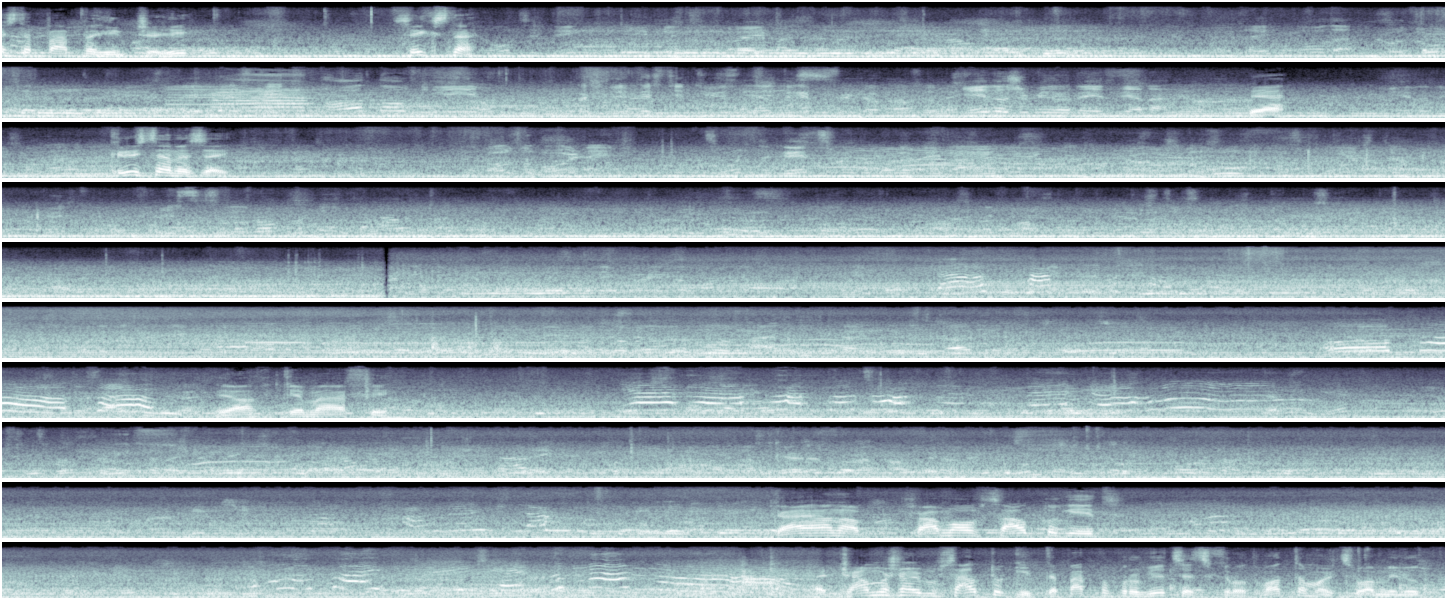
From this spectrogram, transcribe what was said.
ist der Papa hinten schon hin. Siehst du ihn? Jeder schon wieder nicht, Werner. Ja. Christian sei. Jetzt mit dem Oliver rein. Ist das wieder noch? Opa, komm! Ja, geh mal auf. Ja, aber Papa kommt mit mir lang. Geh Hanna, schau mal, das Auto geht. Jetzt schauen wir schnell, ob das Auto geht. Der Papa probiert es jetzt gerade. Warte mal zwei Minuten.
